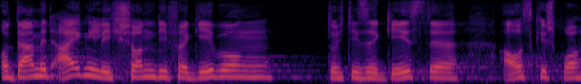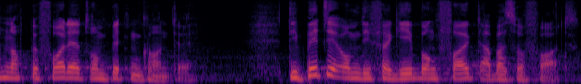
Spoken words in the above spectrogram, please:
und damit eigentlich schon die Vergebung durch diese Geste ausgesprochen, noch bevor der darum bitten konnte. Die Bitte um die Vergebung folgt aber sofort.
